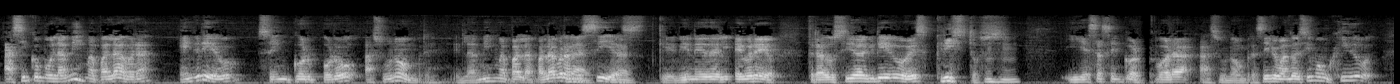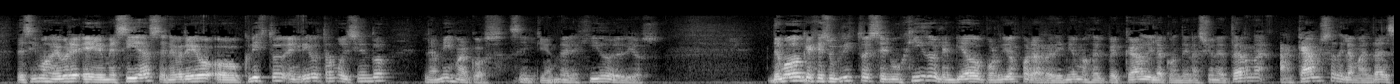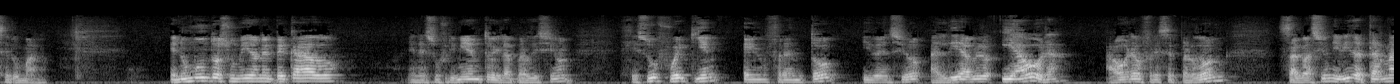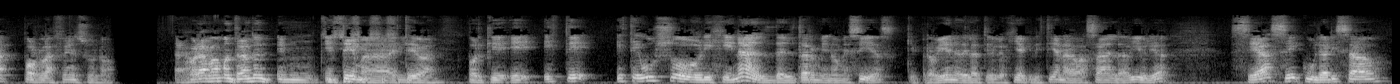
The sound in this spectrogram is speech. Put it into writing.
Así como la misma palabra en griego se incorporó a su nombre. La misma la palabra Claro, Mesías, que viene del hebreo, traducida al griego es Cristos. Y esa se incorpora a su nombre. Así que cuando decimos ungido, decimos hebre- eh, Mesías en hebreo o Cristo en griego, estamos diciendo la misma cosa. Un elegido de Dios. De modo que Jesucristo es el ungido, el enviado por Dios para redimirnos del pecado y la condenación eterna a causa de la maldad del ser humano. En un mundo sumido en el pecado, en el sufrimiento y la perdición, Jesús fue quien enfrentó y venció al diablo y ahora, ahora ofrece perdón, salvación y vida eterna por la fe en su nombre. Ahora vamos entrando en, en- Sí, en sí, tema, sí. Esteban, porque eh, este, este uso original del término Mesías, que proviene de la teología cristiana basada en la Biblia, se ha secularizado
